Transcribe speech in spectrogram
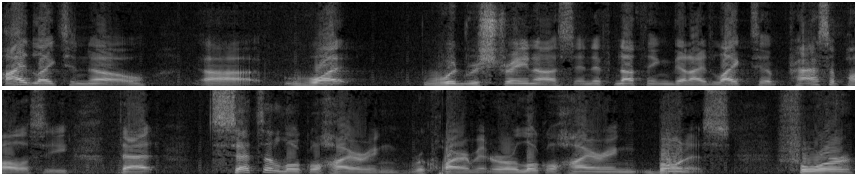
I'd like to know uh, what would restrain us, and if nothing, then I'd like to pass a policy that sets a local hiring requirement or a local hiring bonus for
